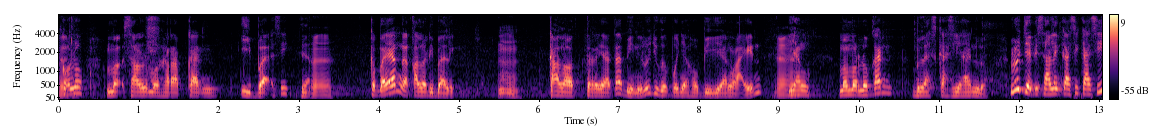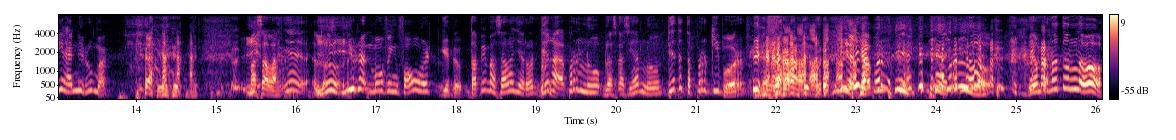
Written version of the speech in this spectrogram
Kok lo selalu mengharapkan iba sih? Ya. nah, Kebayang nggak kalau dibalik? mm-mm. Kalau ternyata bini lu juga punya hobi yang lain Nah. yang memerlukan belas kasihan lu. Lu jadi saling kasih kasihan di rumah. Masalahnya You, you're not moving forward gitu. Tapi masalahnya Ron, dia nggak perlu belas kasihan lo, dia tetap pergi bor. dia nggak perlu, perlu. Yang perlu tuh lo.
